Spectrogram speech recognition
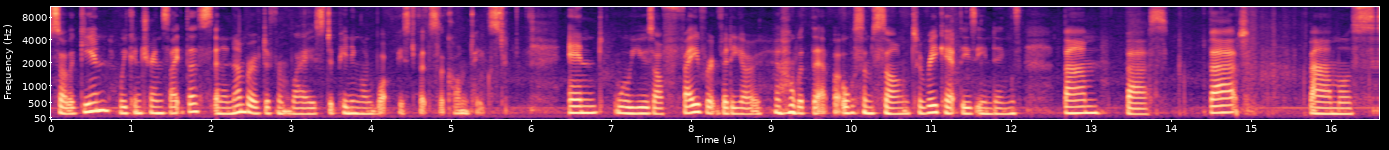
So again, we can translate this in a number of different ways depending on what best fits the context. And we'll use our favourite video with that awesome song to recap these endings. Bam, bas, bat, bamus,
